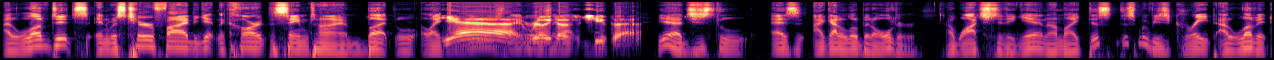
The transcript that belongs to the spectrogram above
I loved it and was terrified to get in the car at the same time. But like Yeah, it really does got- achieve that. yeah, just as I got a little bit older, I watched it again. I'm like, this this movie's great. I love it.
